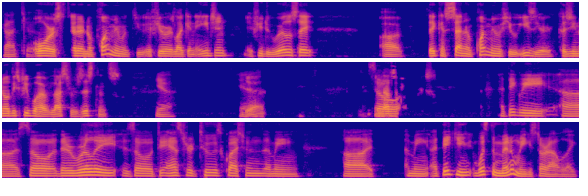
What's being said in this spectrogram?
Gotcha. or set an appointment with you. If you're like an agent, if you do real estate, uh, they can set an appointment with you easier because you know these people have less resistance. yeah. Yeah. So that's how it works. I think we uh so they're really so to answer two's questions, I mean uh I mean I think you what's the minimum you can start out with like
